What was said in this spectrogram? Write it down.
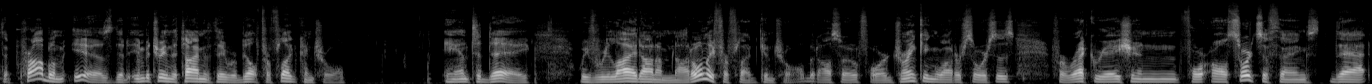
The problem is that in between the time that they were built for flood control and today, we've relied on them not only for flood control, but also for drinking water sources, for recreation, for all sorts of things that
